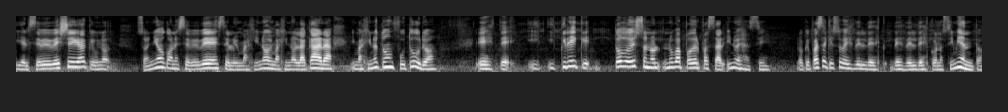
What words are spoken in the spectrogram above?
y el bebé llega, que uno soñó con ese bebé, se lo imaginó, imaginó la cara, imaginó todo un futuro, este, y, cree que todo eso no, va a poder pasar, y no es así. Lo que pasa es que eso es desde el desconocimiento.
